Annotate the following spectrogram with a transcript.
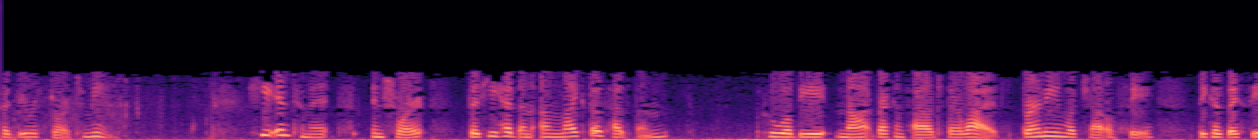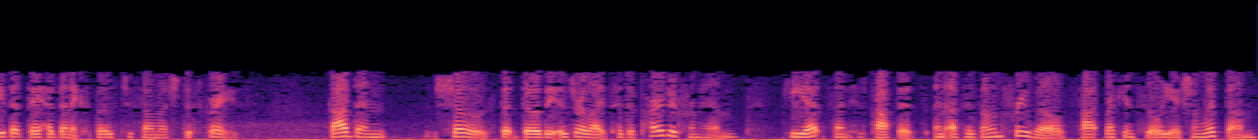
could be restored to me. He intimates, in short, that he had been unlike those husbands who will be not reconciled to their wives, burning with jealousy, because they see that they had been exposed to so much disgrace. God then shows that though the Israelites had departed from him, he yet sent his prophets, and of his own free will sought reconciliation with them,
